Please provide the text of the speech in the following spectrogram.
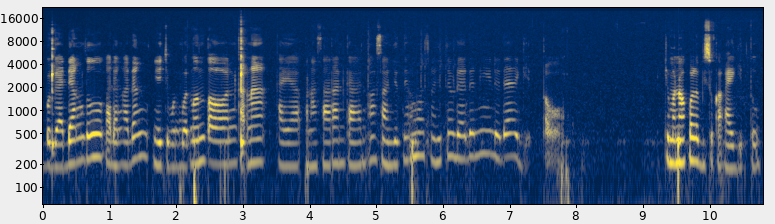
begadang tuh kadang-kadang ya cuma buat nonton. Karena kayak penasaran kan oh selanjutnya oh selanjutnya udah ada nih udah ada gitu. Cuman aku lebih suka kayak gitu.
